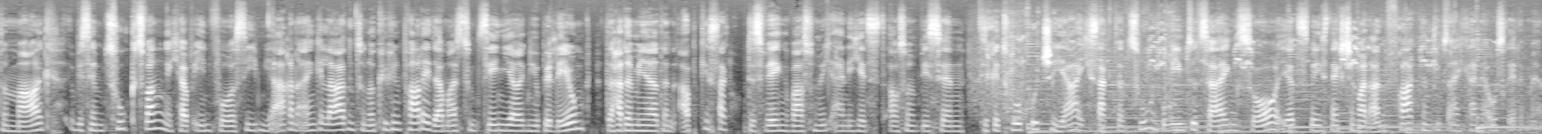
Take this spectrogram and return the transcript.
der Marc ein bisschen im Zugzwang. Ich habe ihn vor sieben Jahren eingeladen zu einer Küchenparty, damals zum zehnjährigen Jubiläum. Da hat er mir dann abgesagt. Deswegen war es für mich eigentlich jetzt auch so ein bisschen die Retourkutsche. Ja, ich sag dazu, um ihm zu zeigen, so, jetzt, wenn ich das nächste Mal anfrage, dann gibt es eigentlich keine Ausrede mehr.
